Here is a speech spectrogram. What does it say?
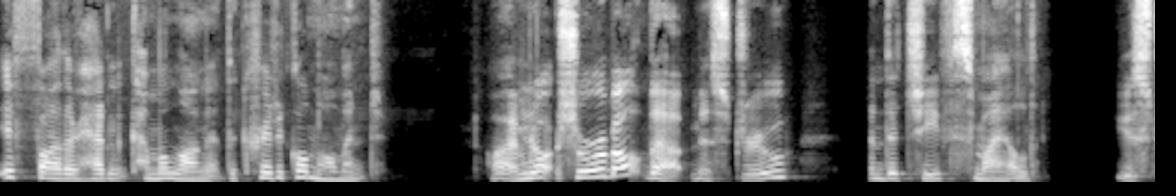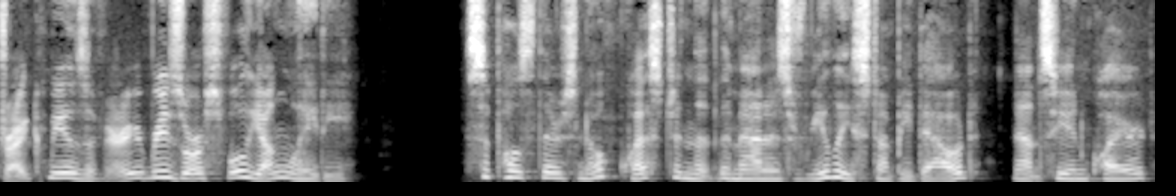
if father hadn't come along at the critical moment. I'm not sure about that, Miss Drew, and the chief smiled. You strike me as a very resourceful young lady. Suppose there's no question that the man is really Stumpy Dowd? Nancy inquired.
